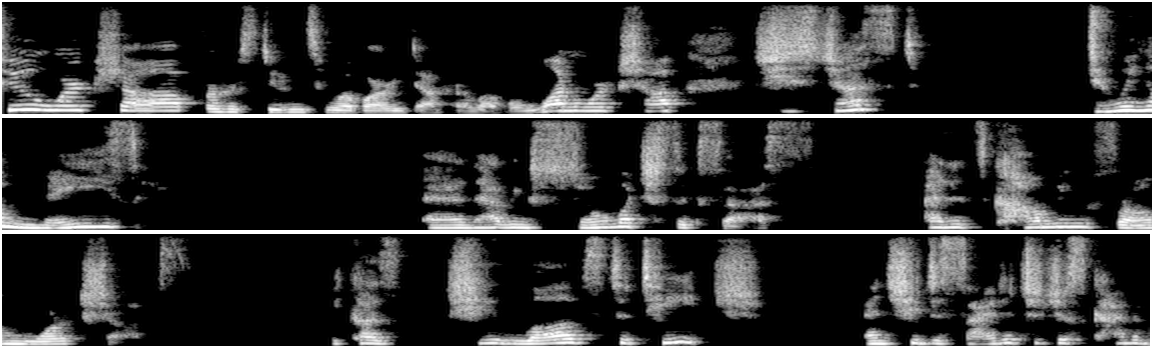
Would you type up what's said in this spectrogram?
two workshop for her students who have already done her level one workshop. She's just doing amazing and having so much success. And it's coming from workshops because she loves to teach and she decided to just kind of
